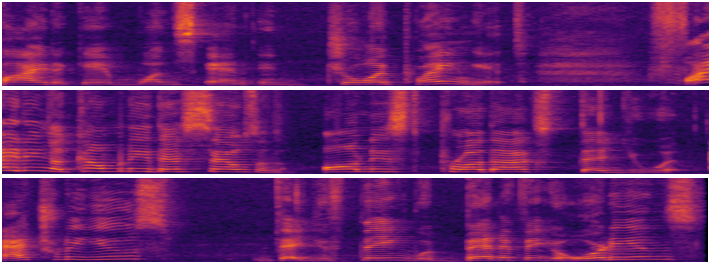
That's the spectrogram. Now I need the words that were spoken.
buy the game once and enjoy playing it. Finding a company that sells an honest product that you would actually use, that you think would benefit your audience,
